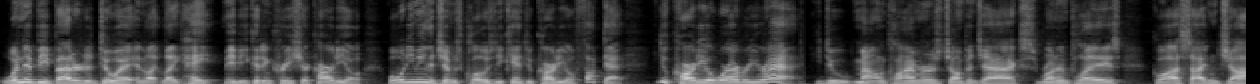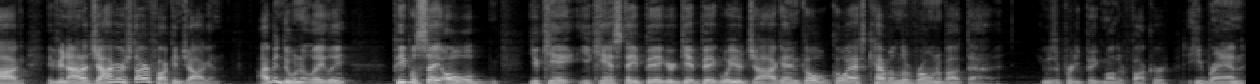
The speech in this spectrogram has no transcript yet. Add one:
wouldn't it be better to do it and like like hey maybe you could increase your cardio well what do you mean the gym's closed and you can't do cardio fuck that you do cardio wherever you're at you do mountain climbers jumping jacks running plays go outside and jog if you're not a jogger start fucking jogging i've been doing it lately people say oh well you can't you can't stay big or get big while you're jogging go go ask kevin levrone about that he was a pretty big motherfucker he ran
